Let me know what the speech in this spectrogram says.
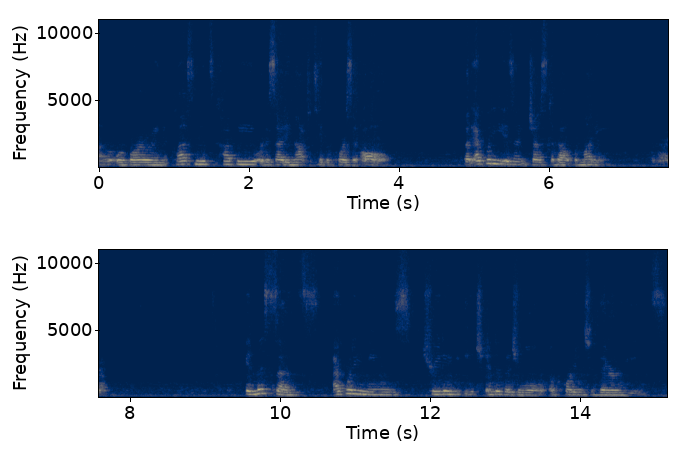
uh, or borrowing a classmate's copy or deciding not to take a course at all. But equity isn't just about the money. In this sense, Equity means treating each individual according to their needs.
